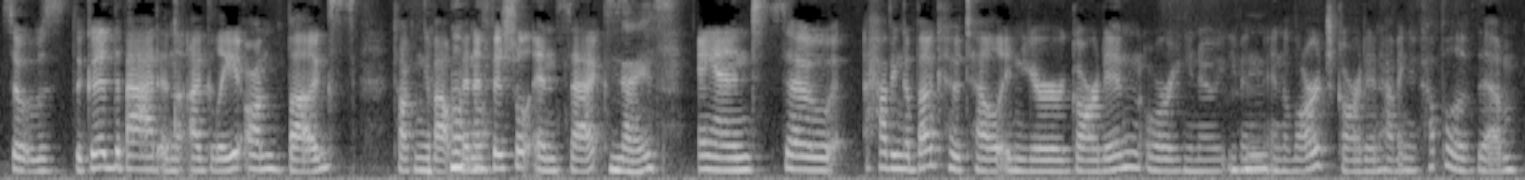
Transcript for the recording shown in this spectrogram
So it was the good, the bad, and the ugly on bugs, talking about beneficial insects. Nice. And so having a bug hotel in your garden or, you know, even Mm-hmm. in a large garden, having a couple of them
